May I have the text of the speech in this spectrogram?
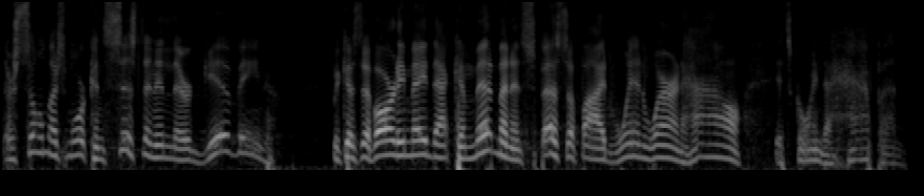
they're so much more consistent in their giving because they've already made that commitment and specified when, where, and how it's going to happen.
